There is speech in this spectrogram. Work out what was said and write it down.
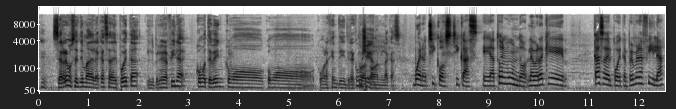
Cerremos el tema de la casa del poeta, en primera fila. ¿Cómo te ven? ¿Cómo, cómo, cómo la gente interactúa con la casa? Bueno, chicos, chicas, eh, a todo el mundo, la verdad que Casa del Poeta en primera fila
